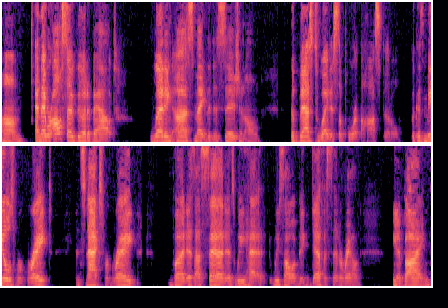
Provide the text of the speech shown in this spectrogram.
um, and they were also good about letting us make the decision on the best way to support the hospital because meals were great and snacks were great but as i said as we had we saw a big deficit around you know buying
